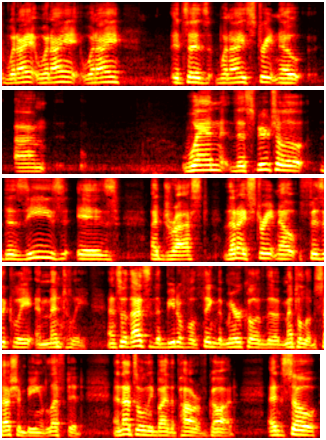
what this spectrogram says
when i when i when i it says when i straighten out um, when the spiritual disease is addressed, then I straighten out physically and mentally. And so that's the beautiful thing, the miracle of the mental obsession being lifted. And that's only by the power of God. And so,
